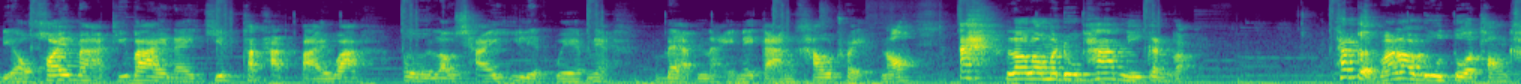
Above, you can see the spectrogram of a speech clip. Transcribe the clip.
เดี๋ยวค่อยมาอธิบายในคลิปถัดๆไปว่า เออ เราใช้ e l i o t Wave เนี่ย แบบไหนในการเข้าเทรดเนาะอะ เราลองมาดูภาพนี้กันก่อน ถ้าเกิดว่าเราดูตัวทองค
